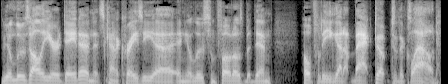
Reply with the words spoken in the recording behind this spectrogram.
You'll lose all of your data and it's kind of crazy. Uh, and you'll lose some photos, but then hopefully you got it backed up to the cloud.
